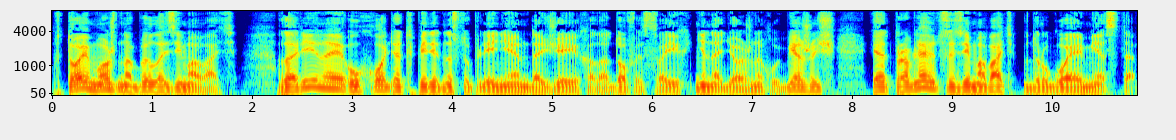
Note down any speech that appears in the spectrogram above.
В той можно было зимовать. Ларины уходят перед наступлением дождей и холодов из своих ненадежных убежищ и отправляются зимовать в другое место.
